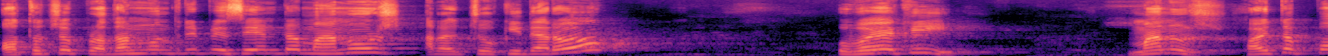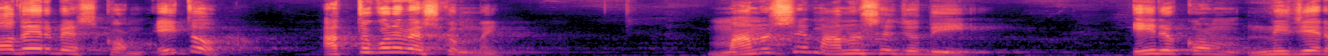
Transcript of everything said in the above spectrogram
অথচ প্রধানমন্ত্রী প্রেসিডেন্টও মানুষ, আর চৌকিদারও উভয় কি? মানুষ। হয়তো পদের বেশ কম, এই তো। আর তো কোনো বেশ কম নাই। মানুষে মানুষে যদি এইরকম নিজের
